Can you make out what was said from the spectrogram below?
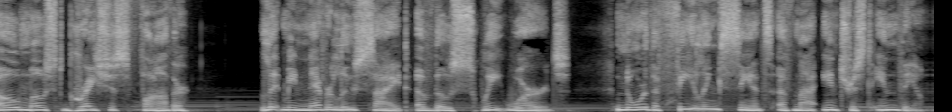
O most gracious Father, let me never lose sight of those sweet words, nor the feeling sense of my interest in them,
